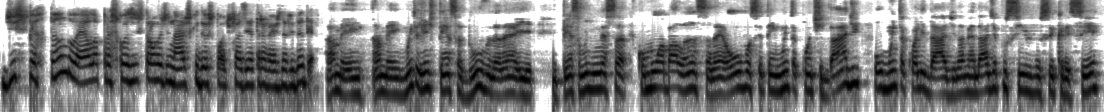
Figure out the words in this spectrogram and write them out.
despertando ela para as coisas extraordinárias que Deus pode fazer através da vida dela. Amém, amém. Muita gente tem essa dúvida, né? E, e pensa muito nessa como uma balança, né? Ou você tem muita quantidade ou muita qualidade. Na verdade, é possível você crescer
